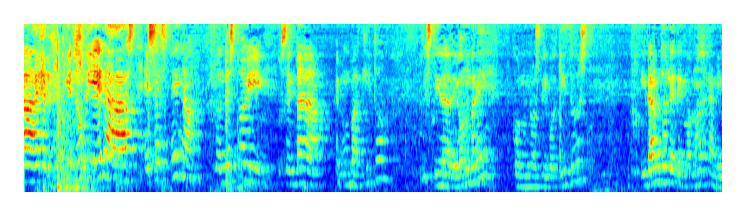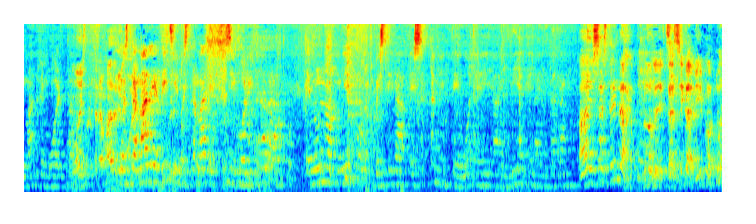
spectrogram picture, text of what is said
ver, que no vieras esa escena donde estoy sentada en un banquito, vestida de hombre, con unos bigotitos y dándole de mamar a mi madre muerta. Nuestra madre Nuestra muerta. madre, Richie, nuestra madre, simbolizada en una muñeca vestida exactamente igual a ella el día que la enterramos. Ah, esa escena. No, esa sí la vimos, ¿no?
